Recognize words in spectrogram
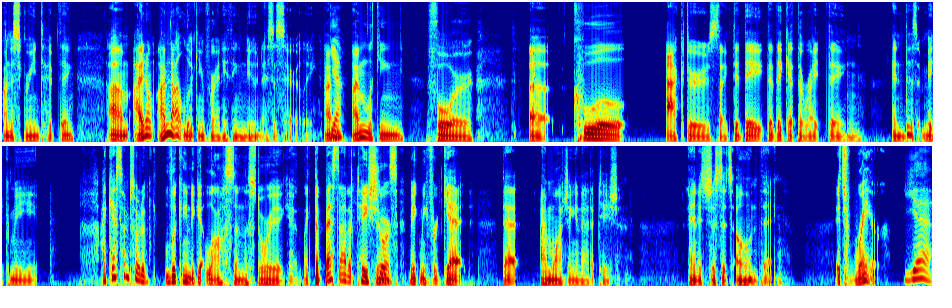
on a screen type thing. Um, I don't. I'm not looking for anything new necessarily. I'm, Yeah. I'm looking for uh cool actors. Like, did they did they get the right thing? And does it make me? I guess I'm sort of looking to get lost in the story again. Like the best adaptations make me forget that I'm watching an adaptation, and it's just its own thing. It's rare. Yeah.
